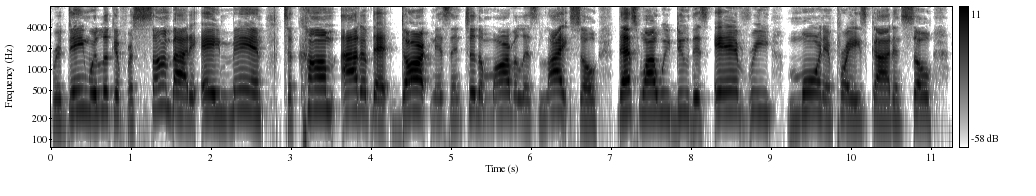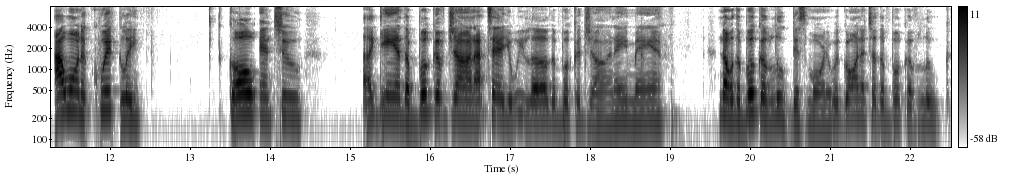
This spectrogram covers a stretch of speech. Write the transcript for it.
redeemed. We're looking for somebody, amen, to come out of that darkness into the marvelous light. So that's why we do this every morning, praise God. And so I want to quickly go into again the book of John. I tell you, we love the book of John. Amen. No, the book of Luke this morning. We're going into the book of Luke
